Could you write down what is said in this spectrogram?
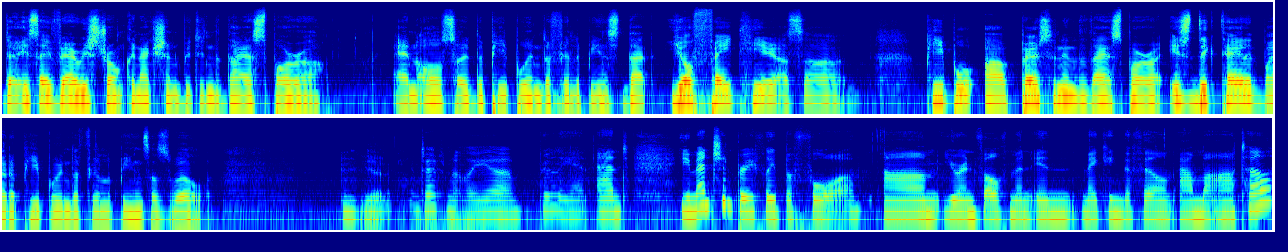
there is a very strong connection between the diaspora and also the people in the Philippines that your fate here as a people a person in the diaspora is dictated by the people in the Philippines as well. Mm-hmm. Yeah, definitely. Yeah, brilliant. And you mentioned briefly before um, your involvement in making the film Alma Ata.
